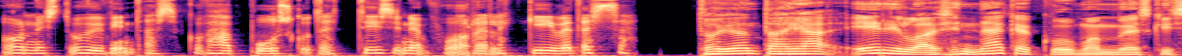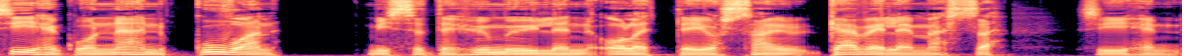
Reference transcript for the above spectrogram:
onnistui hyvin tässä, kun vähän puuskutettiin sinne vuorelle kiivetessä. Toi antaa ihan erilaisen näkökulman myöskin siihen, kun on nähnyt kuvan, missä te hymyillen olette jossain kävelemässä siihen,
